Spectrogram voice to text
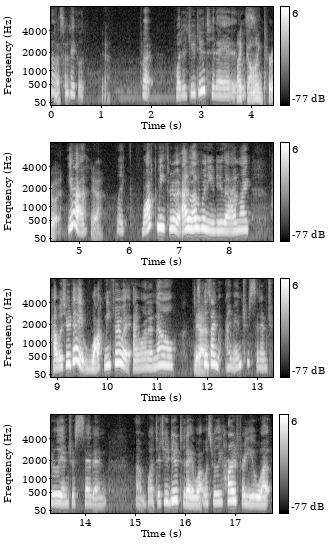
oh That's it. okay good Yeah. but what did you do today It like was- going through it. yeah Yeah. like walk me through it i love when you do that i'm like how was your day walk me through it i want to know just Yeah. because i'm i'm interested i'm truly interested in um, what did you do today what was really hard for you what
